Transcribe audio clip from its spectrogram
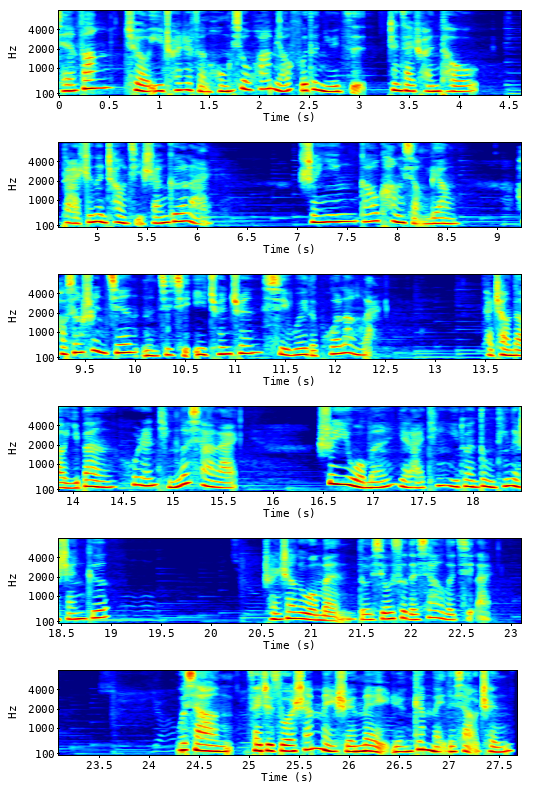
前方却有一穿着粉红绣花苗服的女子正在船头，大声地唱起山歌来，声音高亢响亮，好像瞬间能激起一圈圈细微的波浪来。他唱到一半，忽然停了下来，示意我们也来听一段动听的山歌。船上的我们都羞涩地笑了起来。我想，在这座山美水美人更美的小城，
